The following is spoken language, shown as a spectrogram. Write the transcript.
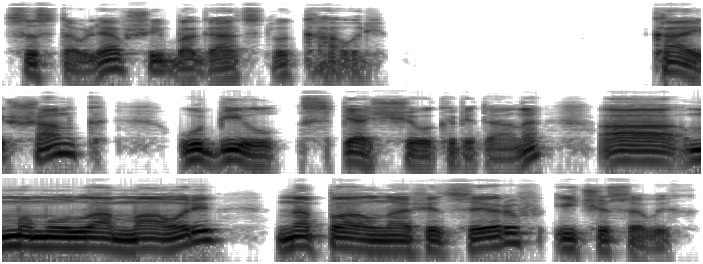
составлявший богатство Каури. Кай Шанг убил спящего капитана, а Мамула Маори напал на офицеров и часовых.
